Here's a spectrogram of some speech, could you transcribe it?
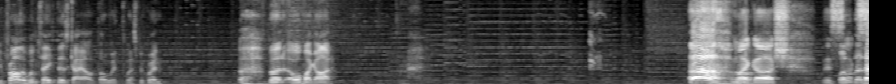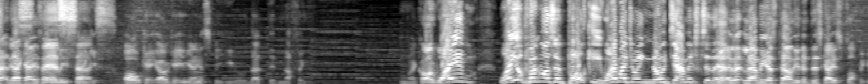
You probably will take this guy out though with Vespiquen. Ugh, but oh my god. Ah, oh my Oh. gosh. This Well, sucks. th- that, that This- guy is at least sucks. Oh, okay, okay, you're getting a speak. You, that did nothing. Oh my god, why am why are your Pokemon so bulky? Why am I doing no damage to them? Let, let- let me just tell you that this guy is fluffy.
